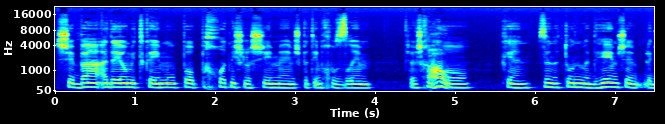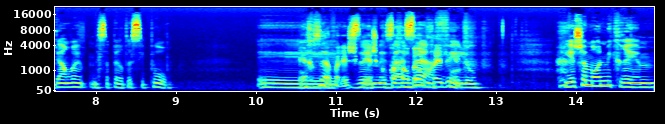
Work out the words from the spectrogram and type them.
שבה עד היום התקיימו פה פחות מ-30 משפטים חוזרים. עכשיו יש לך. פה, כן, זה נתון מדהים שלגמרי מספר את הסיפור. אה, איך זה? אבל יש- זה יש כל כך הרבה עורכי דין. אפילו. יש המון מקרים,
